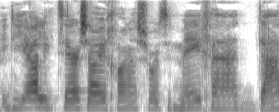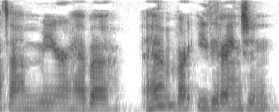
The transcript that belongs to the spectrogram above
Idealiter zou je gewoon een soort mega data meer hebben hè, waar iedereen zijn,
